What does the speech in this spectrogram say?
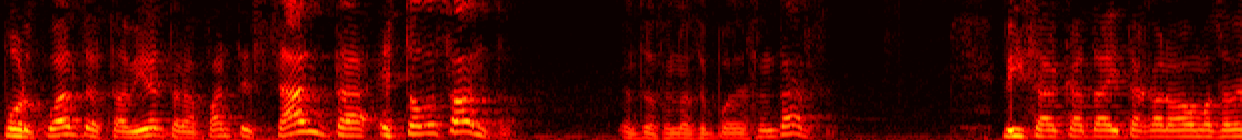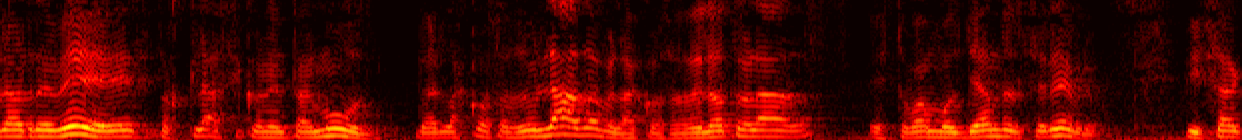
por cuanto está abierta la parte santa, es todo santo. Entonces no se puede sentarse. Visa ahora vamos a ver al revés, esto es clásico en el Talmud, ver las cosas de un lado, ver las cosas del otro lado. Esto va moldeando el cerebro. Visa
